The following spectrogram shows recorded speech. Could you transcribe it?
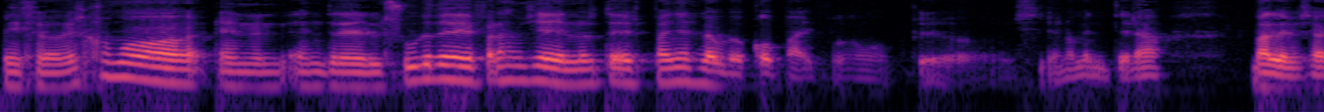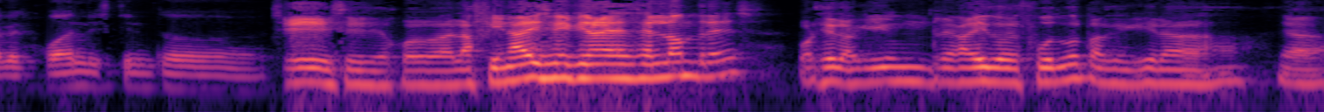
Me dijeron, es como en- entre el sur de Francia y el norte de España es la Eurocopa. Y fue como, pero si yo no me he enterado. Vale, o sea que se juegan distintos... Sí, sí, se juega. La final y semifinales es en Londres. Por cierto, aquí un regalito de fútbol para que quiera ya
